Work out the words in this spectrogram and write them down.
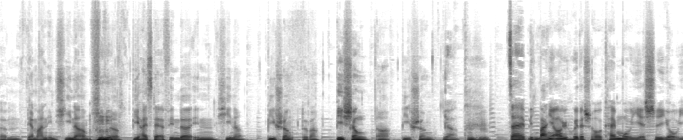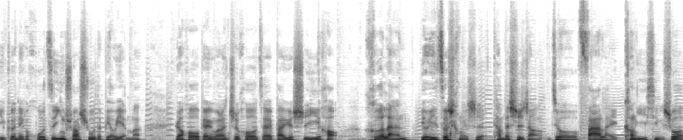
ähm, der Mann in China. ne? Wie heißt der Erfinder in China? Bi Sheng, 对吧？毕生 Ah, Bi Sheng. 呀 Mhm. 在零八年奥运会的时候开幕，也是有一个那个活字印刷术的表演嘛。然后表演完了之后，在八月十一号，荷兰有一座城市，他们的市长就发来抗议信，说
